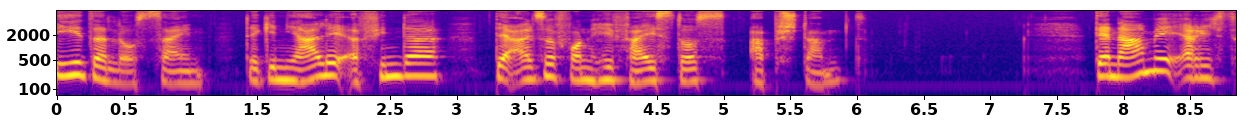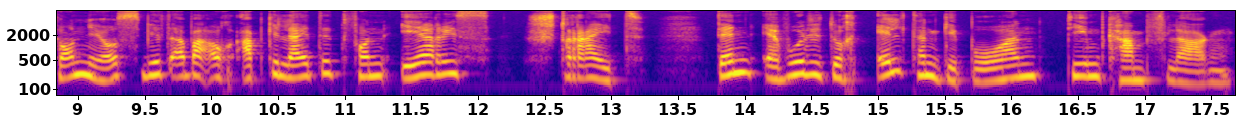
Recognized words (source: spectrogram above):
Daedalus sein, der geniale Erfinder, der also von Hephaistos abstammt. Der Name Erichthonios wird aber auch abgeleitet von Eris Streit, denn er wurde durch Eltern geboren, die im Kampf lagen.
